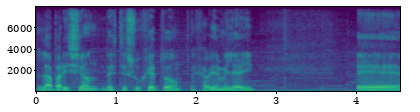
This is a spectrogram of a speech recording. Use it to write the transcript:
la aparición de este sujeto, de Javier Milei, eh,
